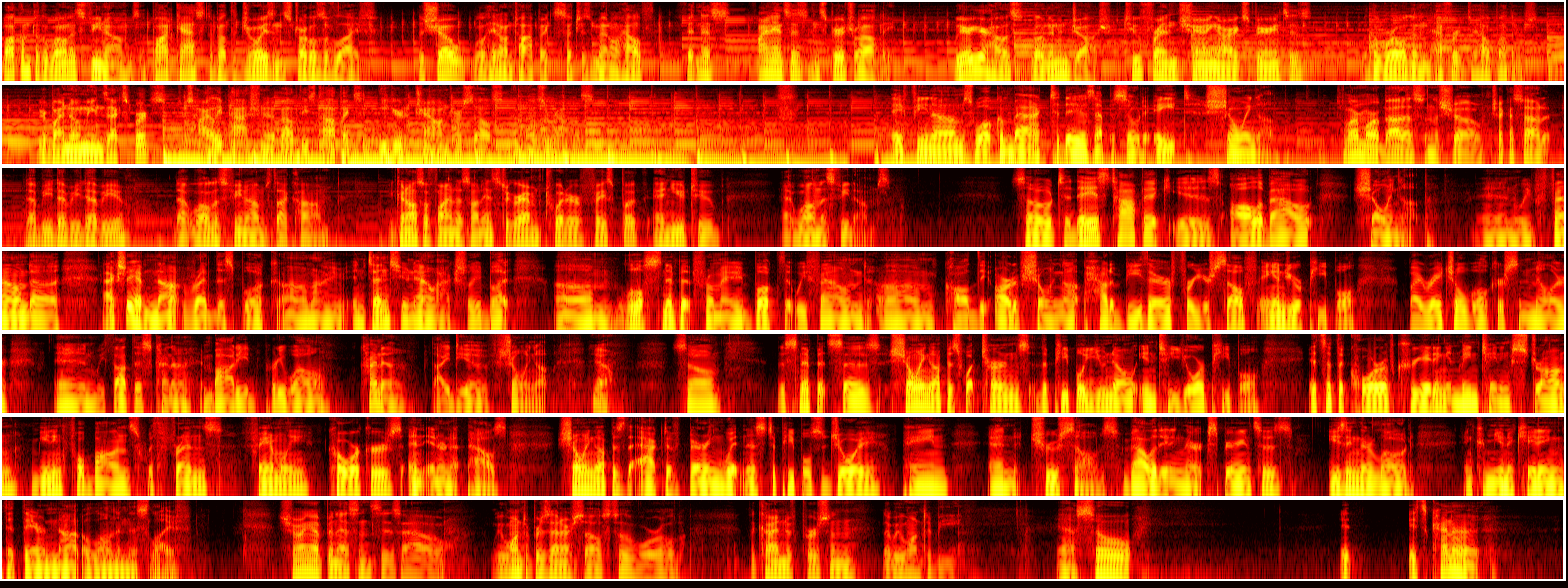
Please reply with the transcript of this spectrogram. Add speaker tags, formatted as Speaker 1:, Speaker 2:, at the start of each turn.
Speaker 1: Welcome to the Wellness Phenoms, a podcast about the joys and struggles of life. The show will hit on topics such as mental health, fitness, finances, and spirituality. We are your hosts, Logan and Josh, two friends sharing our experiences with the world in an effort to help others. We are by no means experts, just highly passionate about these topics and eager to challenge ourselves and those around us.
Speaker 2: Hey, Phenoms, welcome back. Today is episode 8 Showing Up.
Speaker 1: To learn more about us and the show, check us out at www.wellnessphenoms.com. You can also find us on Instagram, Twitter, Facebook, and YouTube at Wellness Phenoms.
Speaker 2: So, today's topic is all about showing up. And we've found, uh, I actually have not read this book. Um, I intend to now, actually, but um, a little snippet from a book that we found um, called The Art of Showing Up How to Be There for Yourself and Your People by Rachel Wilkerson Miller. And we thought this kind of embodied pretty well, kind of the idea of showing up.
Speaker 1: Yeah.
Speaker 2: So the snippet says Showing up is what turns the people you know into your people. It's at the core of creating and maintaining strong, meaningful bonds with friends, family, coworkers, and internet pals. Showing up is the act of bearing witness to people's joy, pain, and true selves, validating their experiences, easing their load, and communicating that they are not alone in this life.
Speaker 1: Showing up, in essence, is how we want to present ourselves to the world, the kind of person that we want to be.
Speaker 2: Yeah, so it it's kind of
